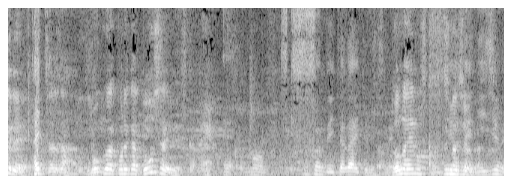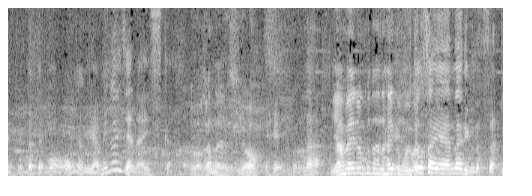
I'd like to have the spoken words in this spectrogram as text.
わけで、はい。佐田さん僕はこれからどうしたらいいですかね？えもう突き進んでいただいてですね。どの辺に進みましょう10か？年20年ってだってもう音楽やめないじゃないですか。わかんないですよ。えそんな。やめることはないと思い不ます動産屋やんないでください。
